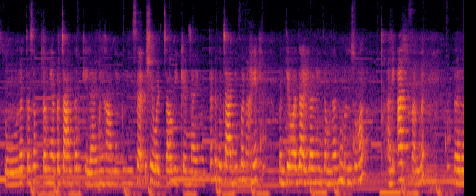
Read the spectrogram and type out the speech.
सो रथसप्तमी आता चार तारखेला आहे आणि हा मे बी शेवटचा विकेंड आहे वाटतं तर त्याच्या आधी पण आहे पण तेव्हा जायला नाही जमणार म्हणून सो मग आम्ही आज चाललं तर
